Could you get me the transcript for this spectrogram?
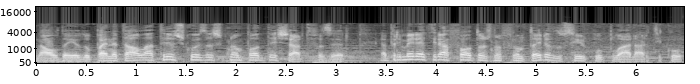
Na aldeia do Pai Natal há três coisas que não pode deixar de fazer. A primeira é tirar fotos na fronteira do Círculo Polar Ártico.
